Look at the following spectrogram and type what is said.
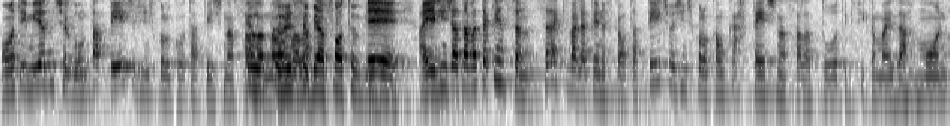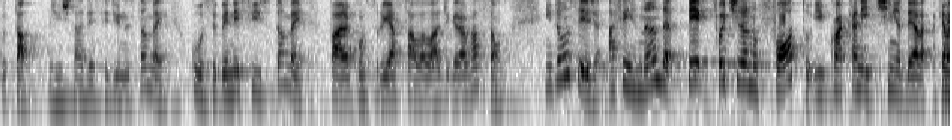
Ontem mesmo chegou um tapete, a gente colocou o tapete na sala Eu, nova. eu recebi lá. a foto, eu vi. É, aí a gente já estava até pensando, será que vale a pena ficar o tapete ou a gente colocar um carpete na sala toda que fica mais harmônico e tal? A gente está decidindo isso também. Custo e benefício também, para construir a sala lá de gravação. Então, ou seja, a Fernanda foi tirando foto e com a canetinha dela, aquela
